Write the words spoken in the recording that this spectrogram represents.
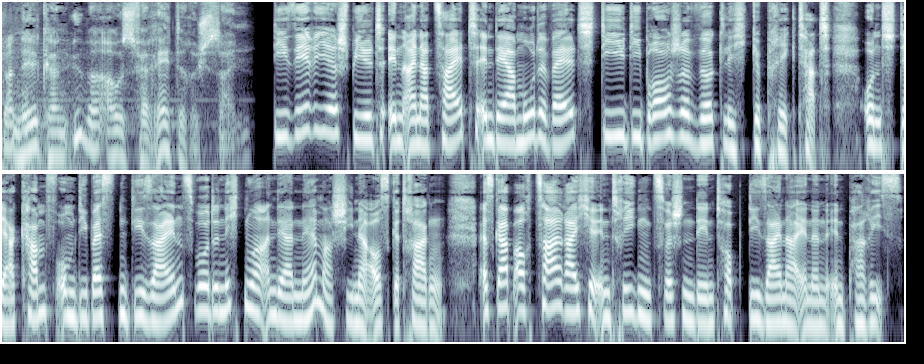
Chanel kann überaus verräterisch sein. Die Serie spielt in einer Zeit in der Modewelt, die die Branche wirklich geprägt hat. Und der Kampf um die besten Designs wurde nicht nur an der Nähmaschine ausgetragen. Es gab auch zahlreiche Intrigen zwischen den Top-DesignerInnen in Paris.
